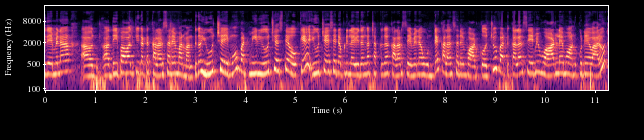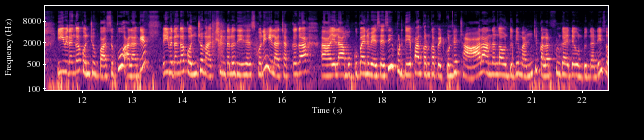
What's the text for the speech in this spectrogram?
ఇదేమైనా దీపావళికి గట్ట కలర్స్ అనేవి మనం అంతగా యూజ్ చేయము. బట్ మీరు యూజ్ చేస్తే ఓకే. యూజ్ చేసేటప్పుడు ఇలా విధంగా చక్కగా కలర్స్ ఏమైనా ఉంటే కలర్స్ అనేవి వాడుకోవచ్చు. బట్ కలర్స్ ఏమి వాడలేము అనుకునేవారు. ఈ విధంగా కొంచెం పసుపు అలాగే ఈ విధంగా కొంచెం అక్షింతలు తీసేసుకొని ఇలా చక్కగా ఇలా ముగ్గు పైన వేసేసి ఇప్పుడు దీపాలు కనుక పెట్టుకుంటే చాలా అందంగా ఉంటుంది మంచి కలర్ఫుల్గా అయితే ఉంటుందండి. సో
